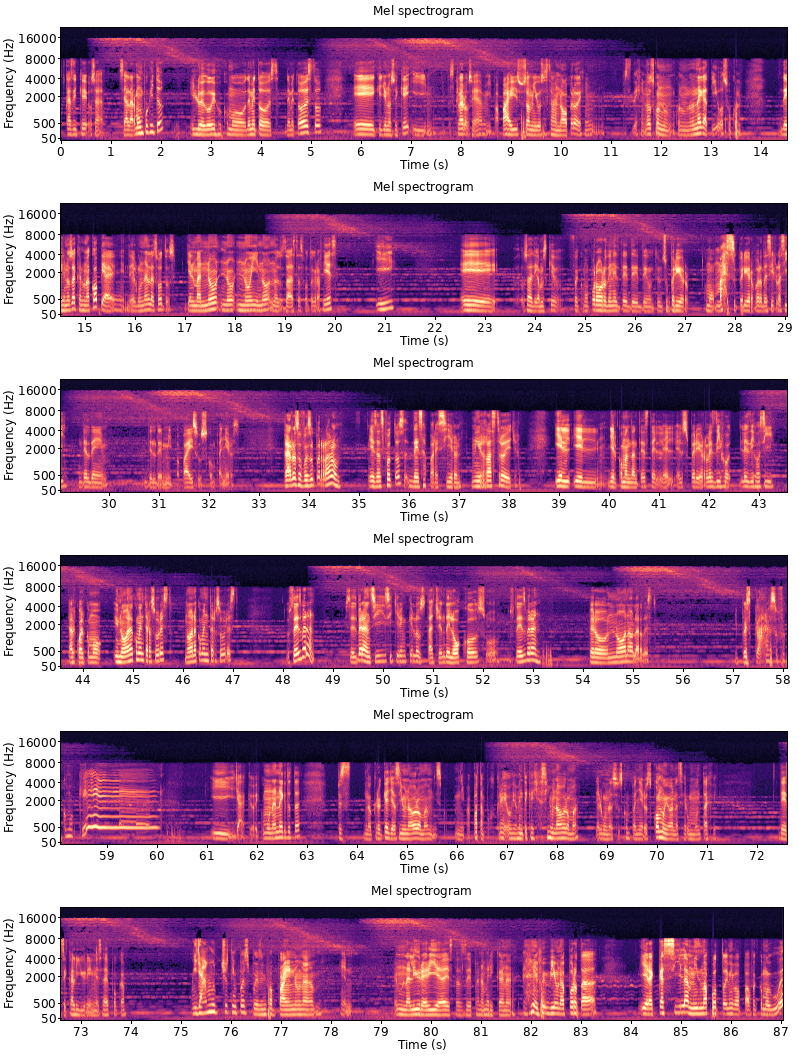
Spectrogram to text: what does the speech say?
casi que, o sea, se alarmó un poquito y luego dijo como, deme todo esto, deme todo esto, eh, que yo no sé qué, y, pues claro, o sea, mi papá y sus amigos estaban, no, pero dejen, pues déjenos con, con unos negativos o con, déjenos sacar una copia de, de, alguna de las fotos. Y el man no, no, no y no nos da estas fotografías. Y eh, o sea, digamos que fue como por órdenes de, un, superior, como más superior, por decirlo así, del de, del de mi papá y sus compañeros. Claro, eso fue súper raro. Y esas fotos desaparecieron, ni rastro de ello. Y el, y el, y el comandante, este, el, el, superior, les dijo, les dijo así, tal cual como, y no van a comentar sobre esto, no van a comentar sobre esto. Ustedes verán, ustedes verán si, si quieren que los tachen de locos o ustedes verán pero no van a hablar de esto. Y pues claro, eso fue como que... Y ya quedó como una anécdota. Pues no creo que haya sido una broma. mi papá tampoco cree, obviamente, que haya sido una broma de alguno de sus compañeros. ¿Cómo iban a hacer un montaje de ese calibre en esa época? Y ya mucho tiempo después, mi papá en una. En, en una librería de estas de Panamericana vi una portada y era casi la misma foto y mi papá fue como, ¿What?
